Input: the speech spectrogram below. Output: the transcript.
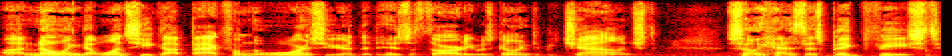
uh, knowing that once he got back from the wars here, that his authority was going to be challenged. So he has this big feast,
